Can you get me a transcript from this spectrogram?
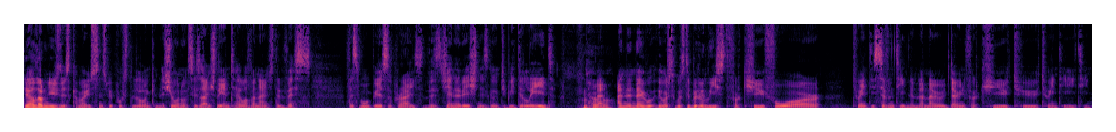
The other news that's come out since we posted the link in the show notes is actually Intel have announced that this this won't be a surprise. This generation is going to be delayed. Uh, and then now they were supposed to be released for Q4 2017, and they're now down for Q2 2018.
